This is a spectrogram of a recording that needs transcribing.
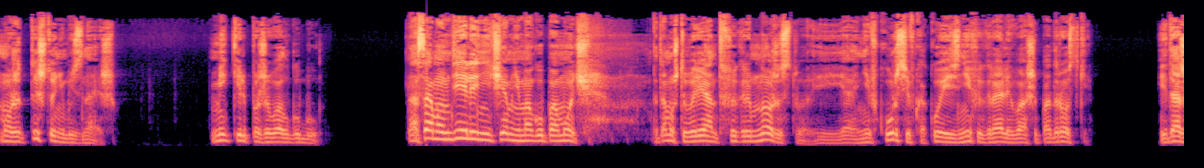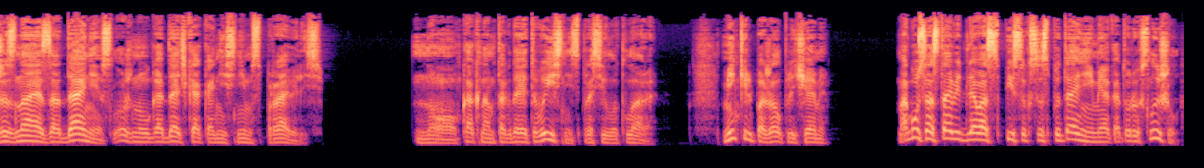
Может, ты что-нибудь знаешь?» Миккель пожевал губу. «На самом деле ничем не могу помочь, потому что вариантов игры множество, и я не в курсе, в какой из них играли ваши подростки. И даже зная задание, сложно угадать, как они с ним справились». «Но как нам тогда это выяснить?» — спросила Клара. Микель пожал плечами. Могу составить для вас список с испытаниями, о которых слышал,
